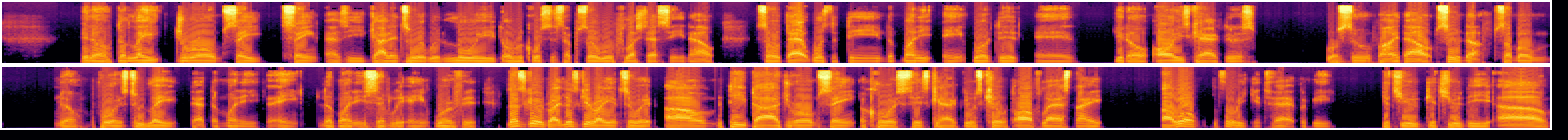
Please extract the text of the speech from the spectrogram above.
you know, the late Jerome Saint Saint as he got into it with Louie over the course of this episode. We'll flush that scene out. So that was the theme. The money ain't worth it, and you know, all these characters will soon find out soon enough. Some of them, you know, before it's too late, that the money ain't the money simply ain't worth it. Let's get right. Let's get right into it. Um, the deep dive. Jerome Saint, of course, his character was killed off last night. Uh, well, before we get to that, let me get you get you the uh,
